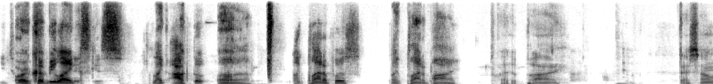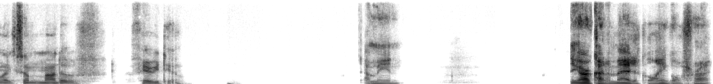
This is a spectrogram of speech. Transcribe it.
You Or it could be two like- meniscus. Like octo, uh, like platypus, like platypi. Platypi. That sounds like something out of fairy tale. I mean, they are kind of magical. I ain't gonna front.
